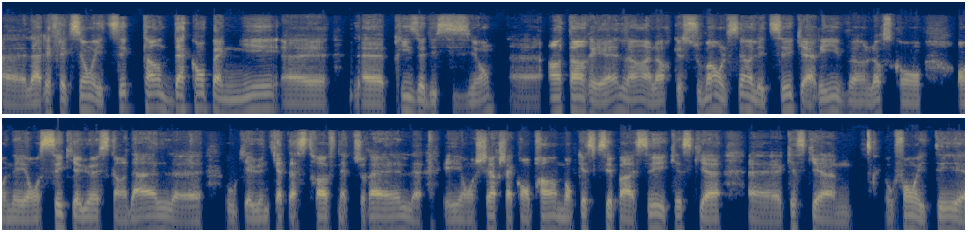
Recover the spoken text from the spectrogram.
euh, la réflexion éthique tente d'accompagner euh, la prise de décision en temps réel, hein, alors que souvent, on le sait, en l'éthique arrive hein, lorsqu'on on, est, on sait qu'il y a eu un scandale ou qu'il y a eu une catastrophe naturelle et on cherche à comprendre, bon, qu'est-ce qui s'est passé, qu'est-ce qui a, qu'est-ce qui a, au fond, été,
